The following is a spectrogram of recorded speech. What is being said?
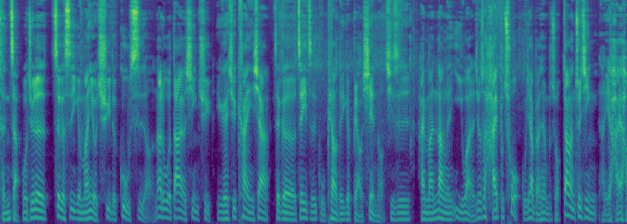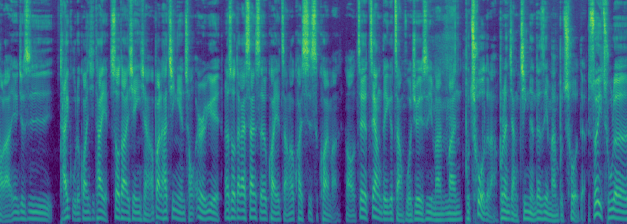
成长。我觉得这个是一个蛮有趣的故事哦。那如果大家有兴趣，也可以去看一下这个这一只股票的一个表。现哦，其实还蛮让人意外的，就是还不错，股价表现不错。当然最近也还好啦，因为就是台股的关系，它也受到一些影响。不然它今年从二月那时候大概三十二块，也涨到快四十块嘛。哦，这这样的一个涨幅，我觉得也是蛮蛮不错的啦。不能讲惊人，但是也蛮不错的。所以除了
